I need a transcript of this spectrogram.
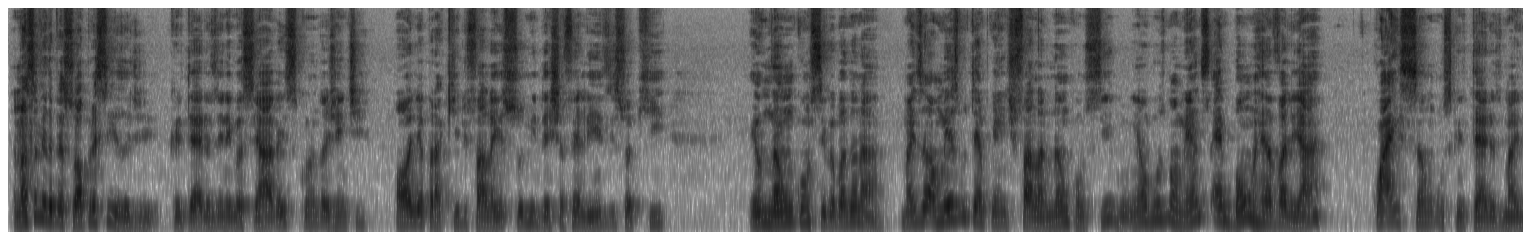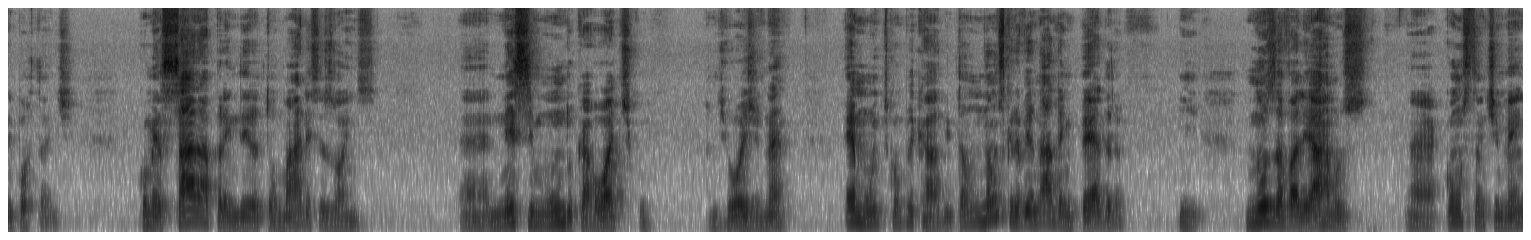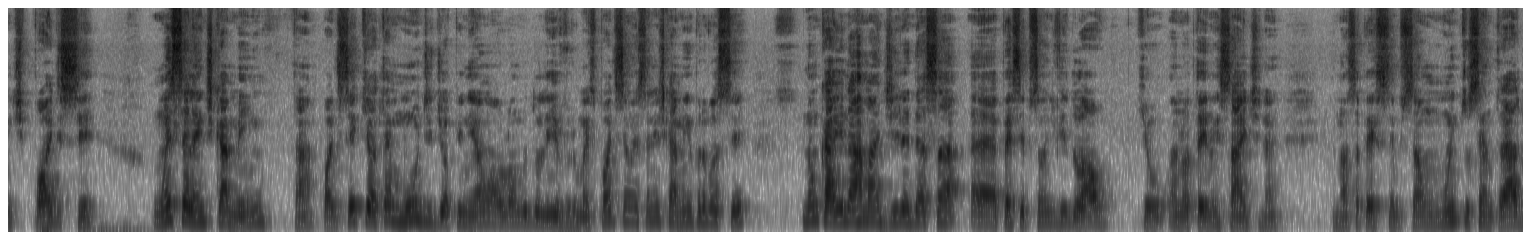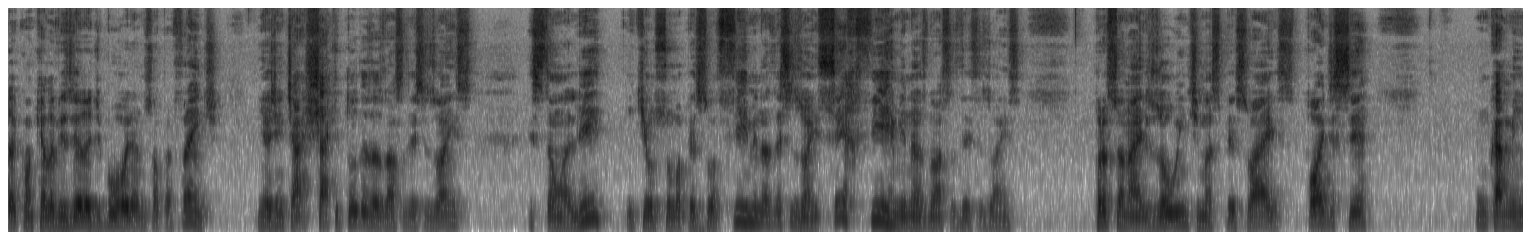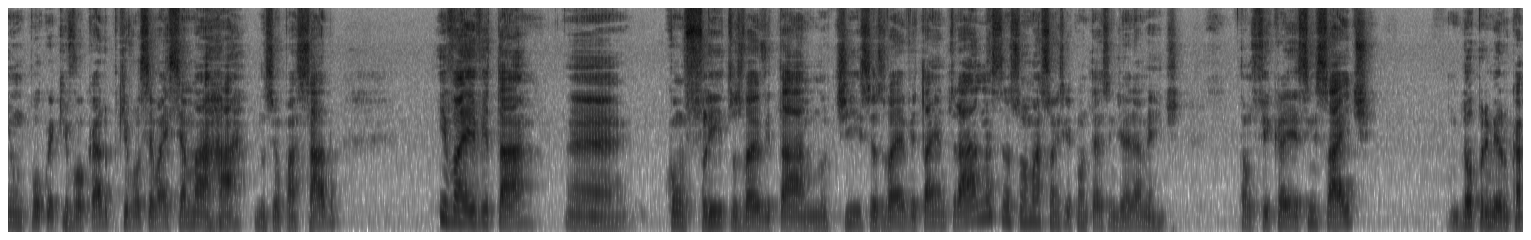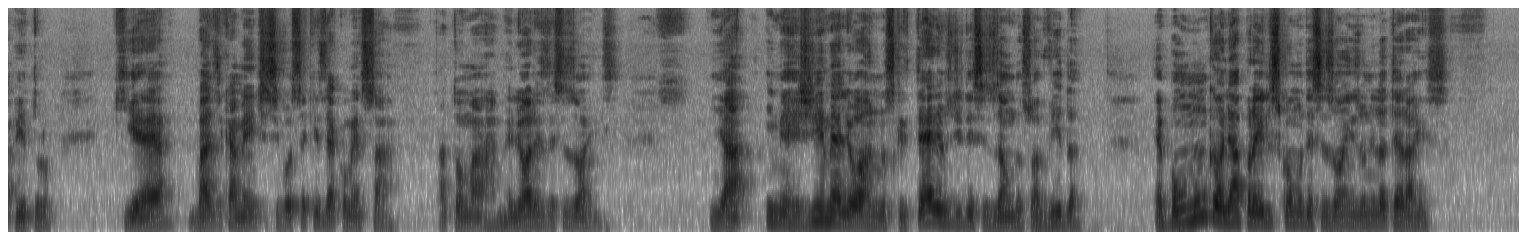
A nossa vida pessoal precisa de critérios inegociáveis quando a gente olha para aquilo e fala: Isso me deixa feliz, isso aqui eu não consigo abandonar. Mas ao mesmo tempo que a gente fala não consigo, em alguns momentos é bom reavaliar quais são os critérios mais importantes. Começar a aprender a tomar decisões é, nesse mundo caótico de hoje, né? É muito complicado. Então, não escrever nada em pedra e nos avaliarmos é, constantemente pode ser um excelente caminho. Tá? Pode ser que eu até mude de opinião ao longo do livro, mas pode ser um excelente caminho para você não cair na armadilha dessa é, percepção individual que eu anotei no insight. Né? Nossa percepção muito centrada com aquela viseira de burro olhando só para frente e a gente achar que todas as nossas decisões estão ali e que eu sou uma pessoa firme nas decisões. Ser firme nas nossas decisões profissionais ou íntimas pessoais pode ser um caminho um pouco equivocado, porque você vai se amarrar no seu passado e vai evitar é, conflitos, vai evitar notícias, vai evitar entrar nas transformações que acontecem diariamente. Então fica esse insight do primeiro capítulo, que é basicamente se você quiser começar a tomar melhores decisões, e a imergir melhor nos critérios de decisão da sua vida, é bom nunca olhar para eles como decisões unilaterais.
